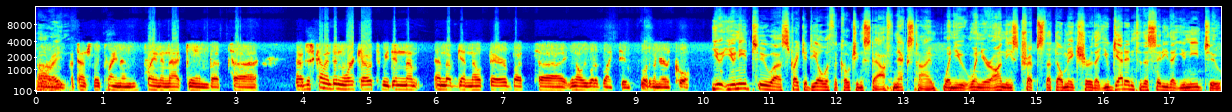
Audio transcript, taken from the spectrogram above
um, potentially playing in playing in that game, but uh, it just kind of didn't work out. We didn't um, end up getting out there, but uh, you know we would have liked to. Would have been really cool. You you need to uh, strike a deal with the coaching staff next time when you when you're on these trips that they'll make sure that you get into the city that you need to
